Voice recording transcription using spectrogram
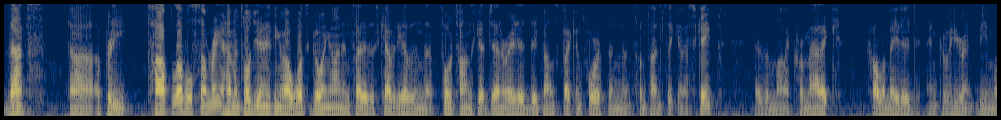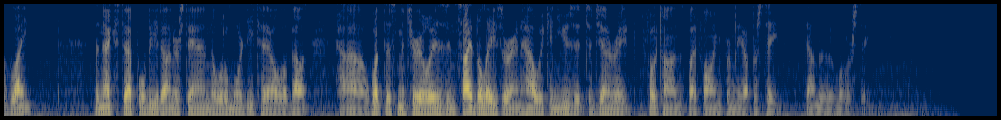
that's uh, a pretty top level summary. I haven't told you anything about what's going on inside of this cavity other than that photons get generated, they bounce back and forth, and then sometimes they can escape as a monochromatic, collimated, and coherent beam of light. The next step will be to understand a little more detail about uh, what this material is inside the laser and how we can use it to generate photons by falling from the upper state down to the lower state.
